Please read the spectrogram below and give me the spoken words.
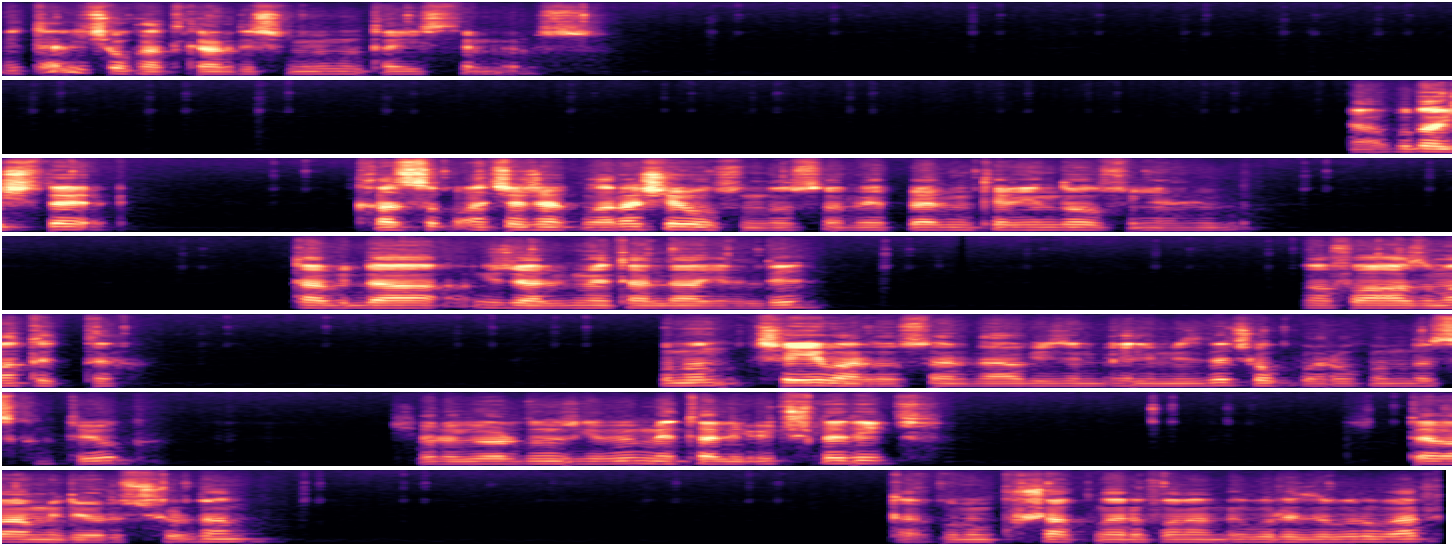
Metali çok at kardeşim. Yumurtayı istemiyoruz. Ya bu da işte kasıp açacaklara şey olsun dostlar. Rehber niteliğinde olsun yani. Tabii daha güzel bir metal daha geldi. Lafa ağzıma tıktı. Bunun şeyi var dostlar. Daha bizim elimizde çok var. O konuda sıkıntı yok. Şöyle gördüğünüz gibi metali üçledik. Devam ediyoruz şuradan. Tabii bunun kuşakları falan ıvır zıvır var.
